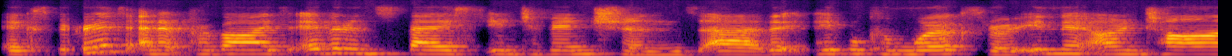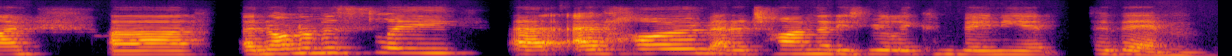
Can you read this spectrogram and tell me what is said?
experience and it provides evidence-based interventions uh, that people can work through in their own time uh, anonymously uh, at home at a time that is really convenient for them.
